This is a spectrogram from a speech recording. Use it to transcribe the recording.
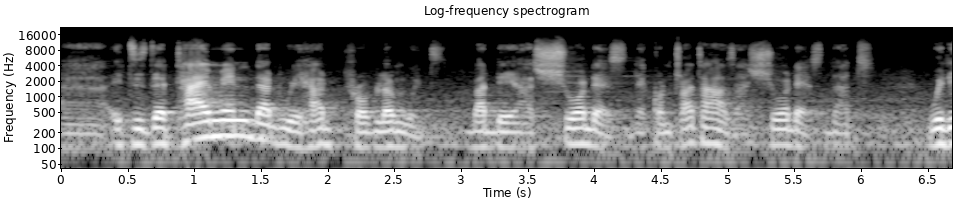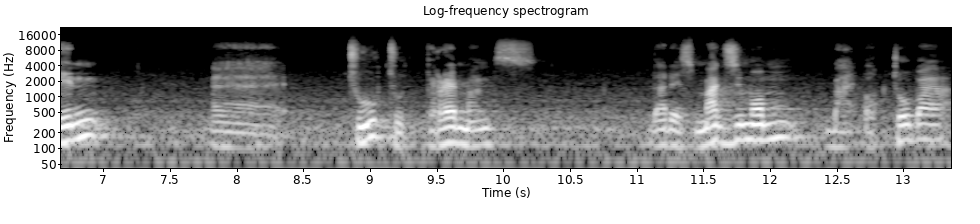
Uh, it is the timing that we had problem with, but they assured us, the contractor has assured us that within uh, two to three months, that is maximum by October,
